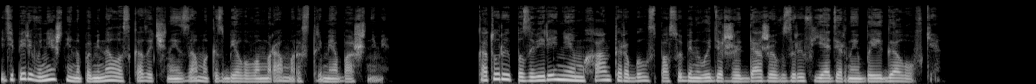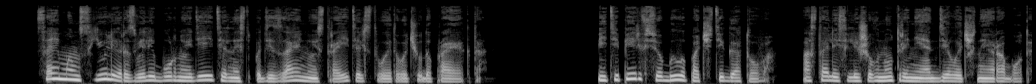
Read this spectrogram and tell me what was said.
и теперь внешне напоминало сказочный замок из белого мрамора с тремя башнями, который, по заверениям Хантера, был способен выдержать даже взрыв ядерной боеголовки. Саймон с Юлей развели бурную деятельность по дизайну и строительству этого чудо-проекта. И теперь все было почти готово. Остались лишь внутренние отделочные работы.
